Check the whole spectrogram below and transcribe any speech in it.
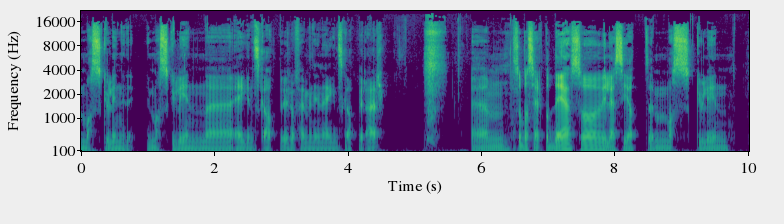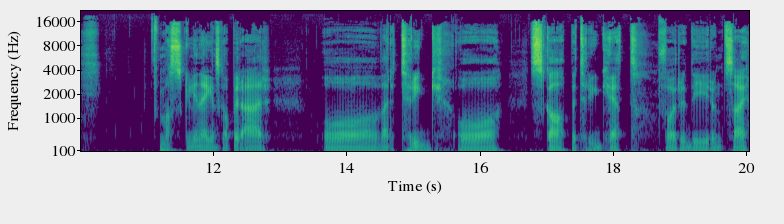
maskuline, maskuline egenskaper og feminine egenskaper er. Um, så basert på det så vil jeg si at maskulin Maskuline egenskaper er å være trygg og skape trygghet for de rundt seg.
